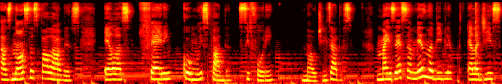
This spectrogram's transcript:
As nossas palavras, elas ferem como espada, se forem mal utilizadas. Mas essa mesma Bíblia, ela diz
